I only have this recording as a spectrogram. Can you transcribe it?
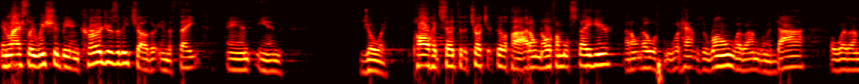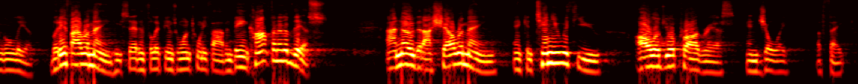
And lastly, we should be encouragers of each other in the faith and in joy. Paul had said to the church at Philippi, I don't know if I'm going to stay here. I don't know if, what happens to Rome, whether I'm going to die or whether I'm going to live. But if I remain, he said in Philippians 1.25, and being confident of this, I know that I shall remain and continue with you all of your progress and joy of faith.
